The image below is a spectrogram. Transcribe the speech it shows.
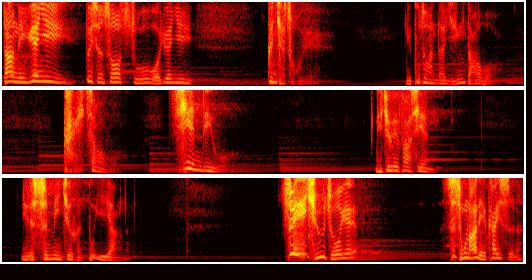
当你愿意对神说：“主，我愿意更加卓越。”你不断的引导我、改造我、建立我，你就会发现，你的生命就很不一样了。追求卓越。是从哪里开始呢？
